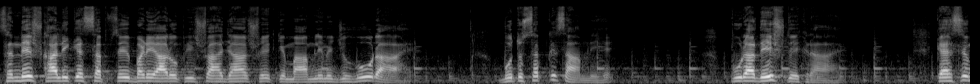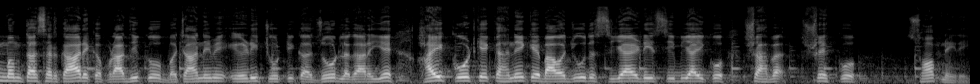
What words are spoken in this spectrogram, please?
संदेश खाली के सबसे बड़े आरोपी शाहजहां शेख के मामले में जो हो रहा है, वो तो सबके सामने है। पूरा देश देख रहा है। कैसे ममता सरकार एक अपराधी को बचाने में एड़ी चोटी का ज़ोर लगा रही है, हाई कोर्ट के कहने के बावजूद सीआईडी, सीबीआई को शाहबाज शेख को सौंप नहीं रही।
